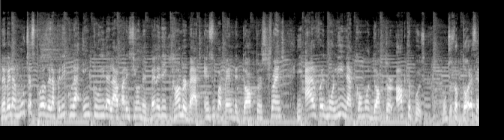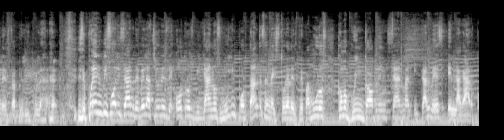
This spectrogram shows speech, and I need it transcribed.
revela muchas cosas de la película, incluida la aparición de Benedict Cumberbatch en su papel de Doctor Strange y Alfred Molina como Doctor Octopus. Muchos doctores en esta película. y se pueden visualizar revelaciones de otros villanos muy importantes en la historia del trepamuros como Green Goblin, Sandman y tal vez el lagarto.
